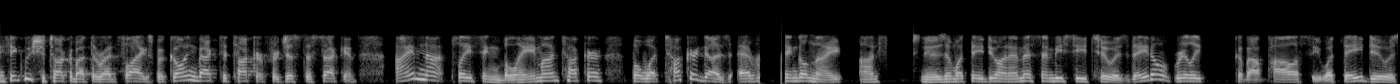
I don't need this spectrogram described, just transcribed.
I think we should talk about the red flags, but going back to Tucker for just a second, I'm not placing blame on Tucker, but what Tucker does every single night on Fox News and what they do on MSNBC too is they don't really talk about policy. What they do is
